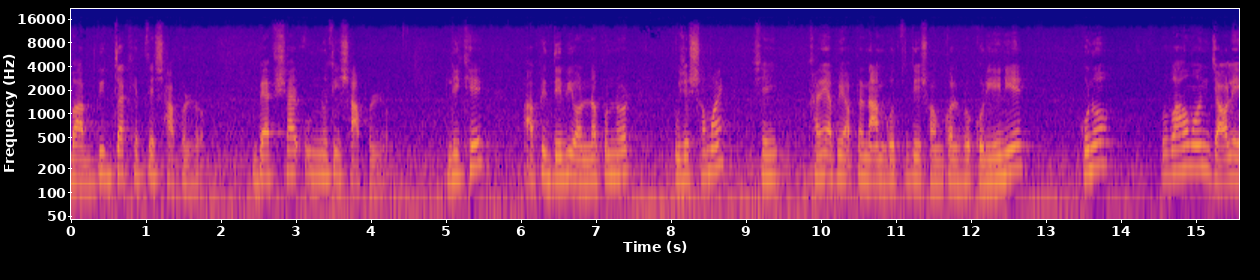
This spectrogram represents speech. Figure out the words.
বা বিদ্যাক্ষেত্রে সাফল্য, ব্যবসার উন্নতি সাফল্য। লিখে আপনি দেবী অন্নপূর্ণর পুজোর সময় সেইখানে আপনি আপনার নাম গোত্র দিয়ে সংকল্প করিয়ে নিয়ে কোনো প্রবাহমান জলে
